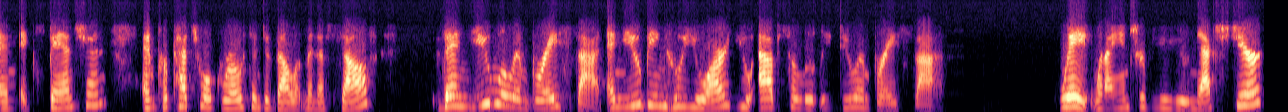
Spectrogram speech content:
and expansion and perpetual growth and development of self, then you will embrace that. And you being who you are, you absolutely do embrace that. Wait, when I interview you next year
